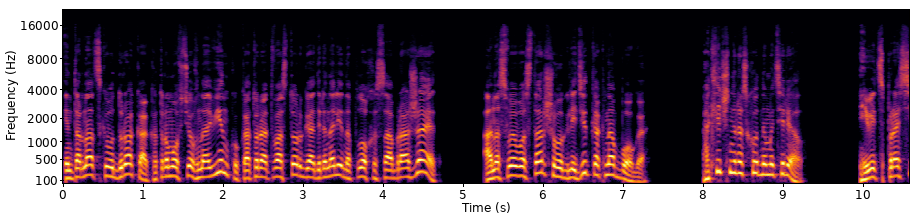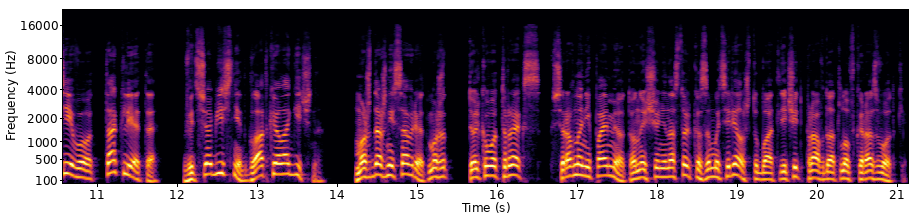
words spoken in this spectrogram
интернатского дурака, которому все в новинку, который от восторга и адреналина плохо соображает, а на своего старшего глядит как на бога. Отличный расходный материал. И ведь спроси его, так ли это, ведь все объяснит, гладко и логично. Может, даже не соврет, может, только вот Рекс все равно не поймет, он еще не настолько заматериал, чтобы отличить правду от ловкой разводки.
